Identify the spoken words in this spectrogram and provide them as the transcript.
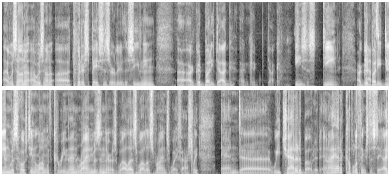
I was on a, I was on a, uh, Twitter Spaces earlier this evening. Uh, our good buddy Doug, Doug, Dean. Jesus, Dean, our good Yeah, buddy Dean was hosting along with Karima, and Ryan was in there as well, as well as Ryan's wife Ashley, and uh, we chatted about it. And I had a couple of things to say. I,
